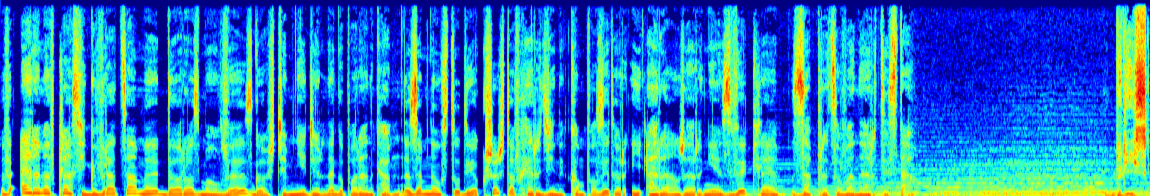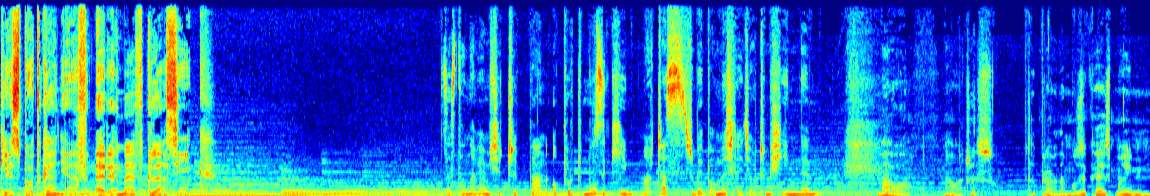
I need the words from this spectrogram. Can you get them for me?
W RMF Classic wracamy do rozmowy z gościem niedzielnego poranka. Ze mną w studio Krzysztof Herdzin, kompozytor i aranżer, niezwykle zapracowany artysta. Bliskie spotkania w RMF Classic. Zastanawiam się, czy pan oprócz muzyki ma czas, żeby pomyśleć o czymś innym? Mało, mało czasu. To prawda. Muzyka jest moim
